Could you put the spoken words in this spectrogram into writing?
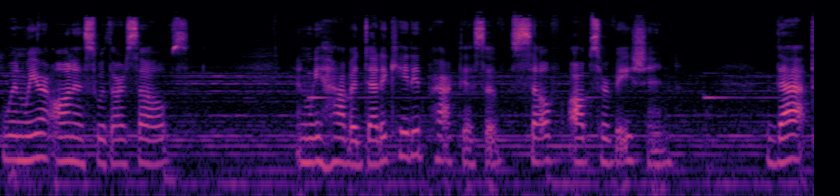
When we are honest with ourselves and we have a dedicated practice of self observation, that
